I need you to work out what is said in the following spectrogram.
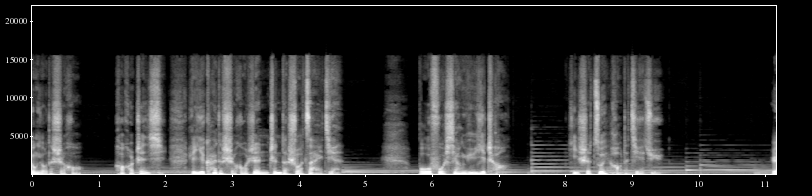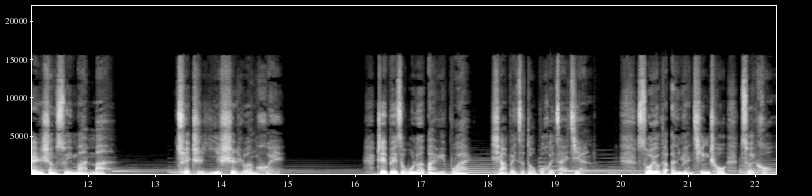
拥有的时候，好好珍惜；离开的时候，认真的说再见。不负相遇一场，已是最好的结局。人生虽漫漫。却只一世轮回。这辈子无论爱与不爱，下辈子都不会再见了。所有的恩怨情仇，最后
